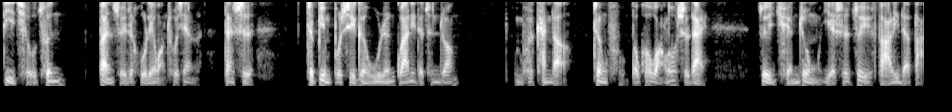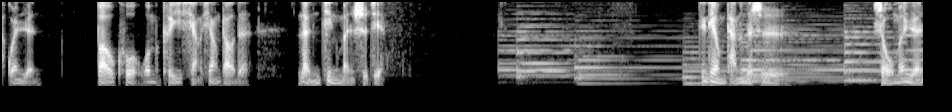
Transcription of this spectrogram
地球村，伴随着互联网出现了，但是。这并不是一个无人管理的村庄，我们会看到政府，包括网络时代最权重也是最乏力的把关人，包括我们可以想象到的冷静门事件。今天我们谈论的是守门人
